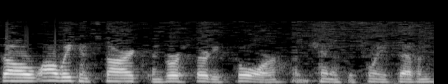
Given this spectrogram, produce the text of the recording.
So while we can start in verse 34 of Genesis 27,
